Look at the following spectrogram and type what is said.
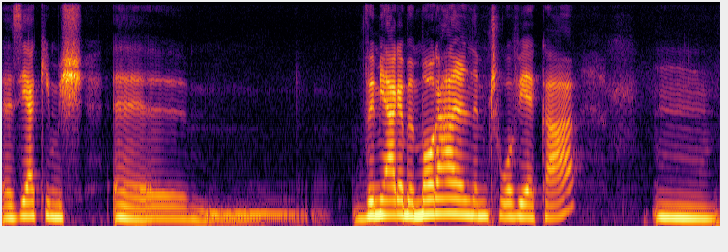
e, z jakimś e, wymiarem moralnym człowieka, mm,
